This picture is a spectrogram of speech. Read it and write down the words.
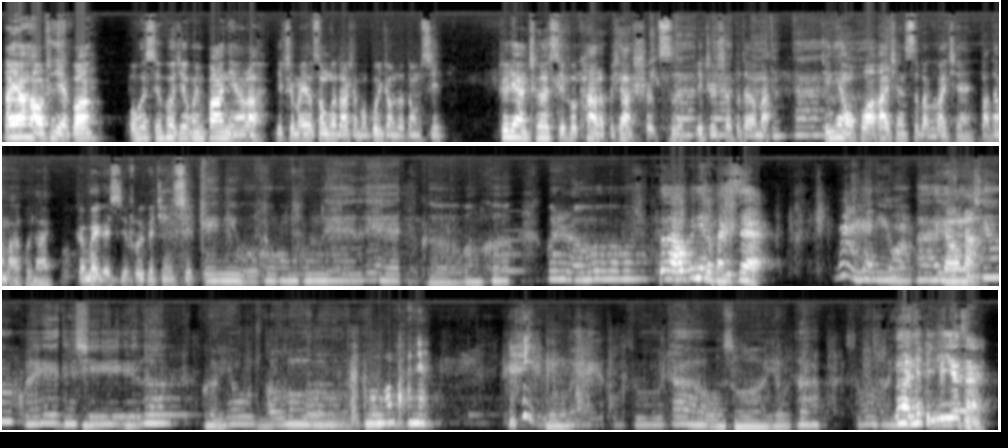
大家好，我是野光。我和媳妇结婚八年了，一直没有送过她什么贵重的东西。这辆车媳妇看了不下十次，一直舍不得买。今天我花二千四百块钱把它买回来，准备给媳妇一个惊喜。子来，我给你个粉丝。太高了。么么哒呢。那你弟弟也在。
